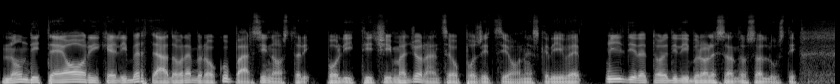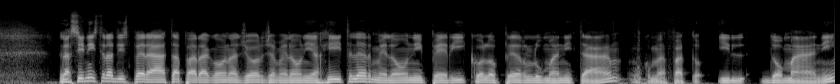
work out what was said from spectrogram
non di teoriche libertà, dovrebbero occuparsi i nostri politici, maggioranza e opposizione, scrive il direttore di libro Alessandro Sallusti. La sinistra disperata paragona Giorgia Meloni a Hitler, Meloni pericolo per l'umanità, come ha fatto il domani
